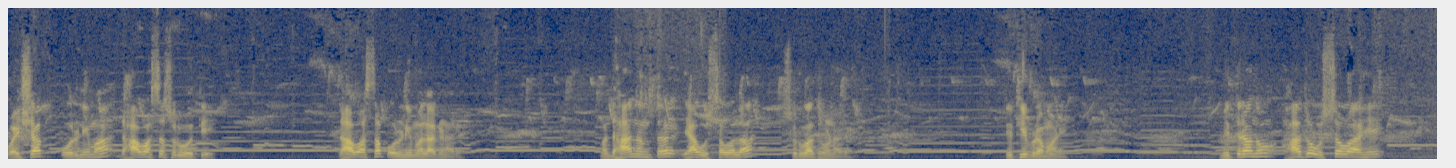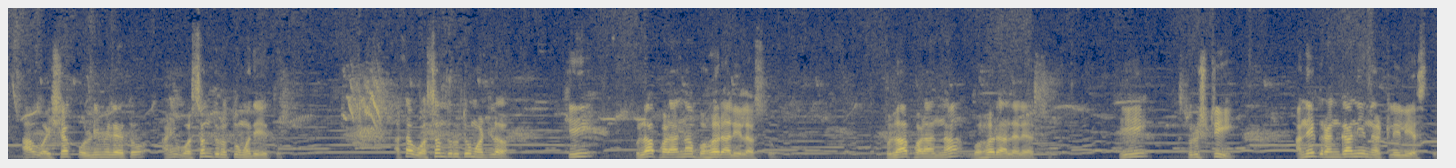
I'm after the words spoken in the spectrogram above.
वैशाख पौर्णिमा दहा वाजता सुरू होते. दहा वाजता पौर्णिमा लागणार आहे. मग दहा नंतर ह्या उत्सवाला सुरुवात होणार आहे. तिथीप्रमाणे. मित्रांनो हा जो उत्सव आहे हा वैशाख पौर्णिमेला येतो आणि वसंत ऋतूमध्ये येतो. आता वसंत ऋतू म्हटलं की फुलाफळांना बहर आलेला असतो. फुलाफळांना बहर आलेला असतो. ही सृष्टी अनेक रंगांनी नटलेली असते.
